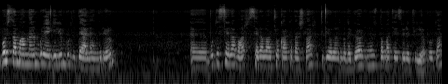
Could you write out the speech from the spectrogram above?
Boş zamanlarım buraya geliyorum. Burada değerlendiriyorum. Ee, burada sera var. Seralar çok arkadaşlar. Videolarımda da gördünüz. Domates üretiliyor burada.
